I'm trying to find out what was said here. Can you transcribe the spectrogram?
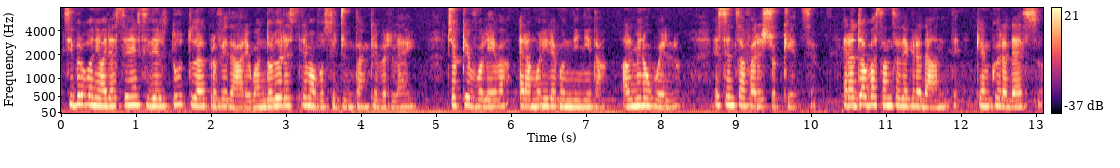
si proponeva di astenersi del tutto dal profetare quando l'ora estrema fosse giunta anche per lei. Ciò che voleva era morire con dignità, almeno quello, e senza fare sciocchezze. Era già abbastanza degradante che ancora adesso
